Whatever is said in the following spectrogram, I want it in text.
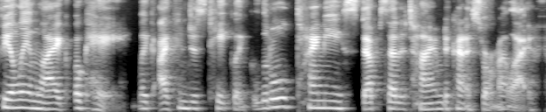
feeling like, okay, like I can just take like little tiny steps at a time to kind of sort my life.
